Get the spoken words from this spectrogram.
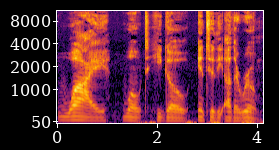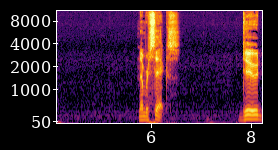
why won't he go into the other room? Number six, dude,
